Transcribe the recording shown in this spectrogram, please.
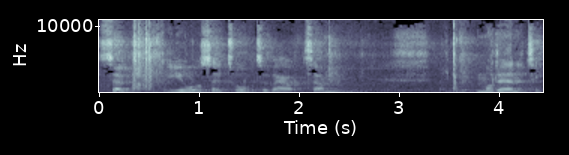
so you also talked about um, modernity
